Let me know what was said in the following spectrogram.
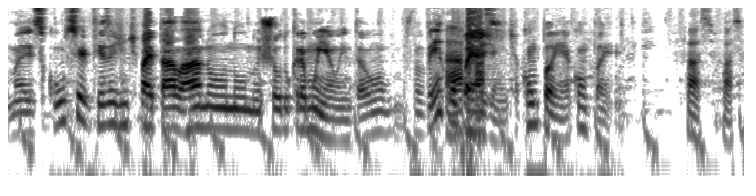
mas com certeza a gente vai estar lá no, no, no show do Cramunhão, então vem acompanhar Ah, a gente, acompanha, acompanha. Fácil, fácil.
